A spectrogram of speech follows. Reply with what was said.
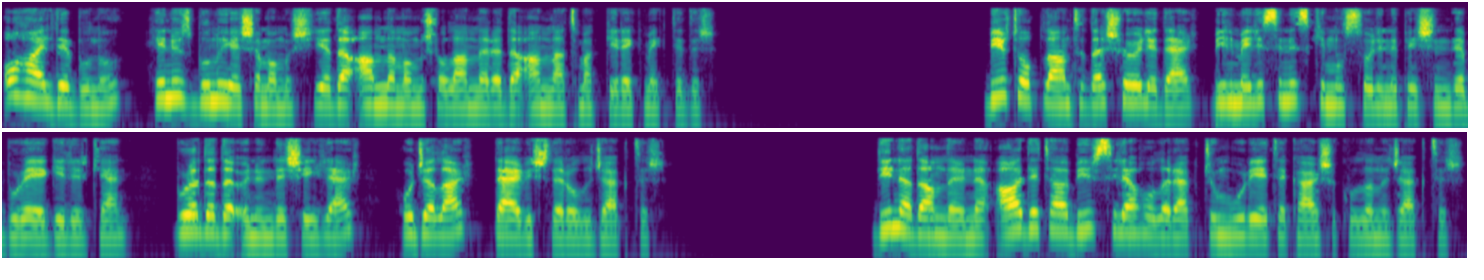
O halde bunu, henüz bunu yaşamamış ya da anlamamış olanlara da anlatmak gerekmektedir. Bir toplantıda şöyle der, bilmelisiniz ki Mussolini peşinde buraya gelirken, burada da önünde şeyhler, hocalar, dervişler olacaktır. Din adamlarını adeta bir silah olarak Cumhuriyete karşı kullanacaktır.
